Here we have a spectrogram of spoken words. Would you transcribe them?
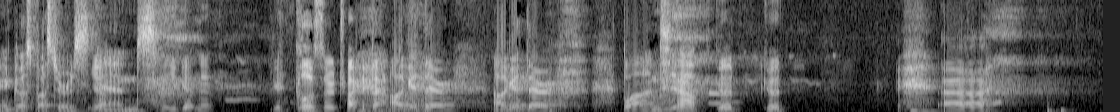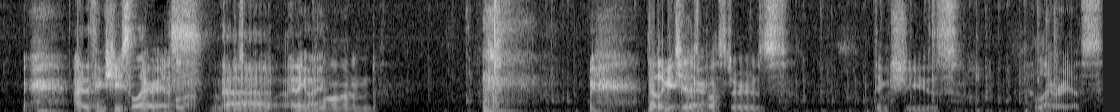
and Ghostbusters? Yep. And are you getting it get closer track it down I'll get there. I'll get there. Blonde. yeah good good Uh, I think she's hilarious. hold on let me just Uh, Google that anyway, blonde that'll get you there. Ghostbusters think she's hilarious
